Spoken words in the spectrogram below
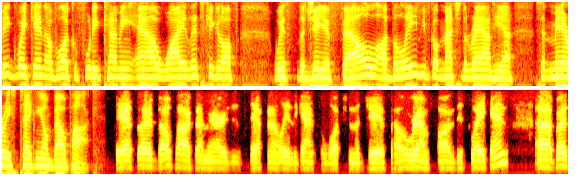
Big weekend of local footy coming our way. Let's kick it off with the GFL. I believe you've got match of the round here. St Mary's taking on Bell Park. Yeah, so Bell Park St Mary's is definitely the game to watch in the GFL. Round five this weekend. Uh, both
